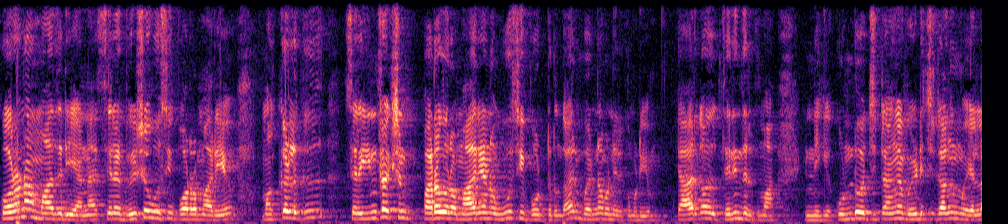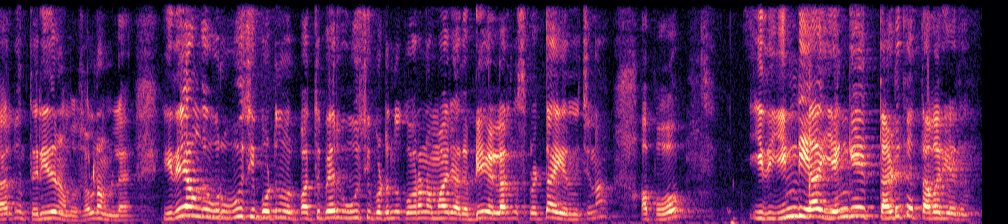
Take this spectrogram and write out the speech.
கொரோனா மாதிரியான சில விஷ ஊசி போடுற மாதிரியோ மக்களுக்கு சில இன்ஃபெக்ஷன் பரவுற மாதிரியான ஊசி போட்டிருந்தா நம்ம என்ன பண்ணியிருக்க முடியும்? யாருக்காவது தெரிந்திருக்குமா? இன்றைக்கி கொண்டு வச்சுட்டாங்க வெடிச்சிட்டாங்க நம்ம எல்லாருக்கும் தெரியுது நம்ம சொல்கிறோம்ல இதே அவங்க ஒரு ஊசி போட்டு ஒரு பத்து பேருக்கு ஊசி போட்டு கொரோனா மாதிரி அது அப்படியே எல்லாருக்கும் ஸ்ப்ரெட் ஆகி இருந்துச்சுன்னா அப்போது இது இந்தியா எங்கே தடுக்க தவறியது?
